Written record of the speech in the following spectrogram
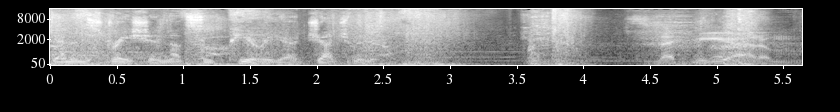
demonstration of superior judgment. Let me at him.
